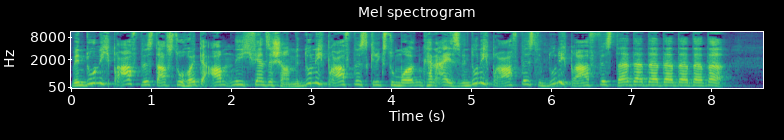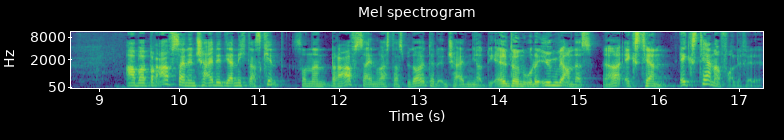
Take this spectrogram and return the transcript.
Wenn du nicht brav bist, darfst du heute Abend nicht Fernseh schauen. Wenn du nicht brav bist, kriegst du morgen kein Eis. Wenn du nicht brav bist, wenn du nicht brav bist, da, da, da, da, da, da, da. Aber brav sein entscheidet ja nicht das Kind, sondern brav sein, was das bedeutet, entscheiden ja die Eltern oder irgendwie anders. Ja, extern. Extern auf alle Fälle.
